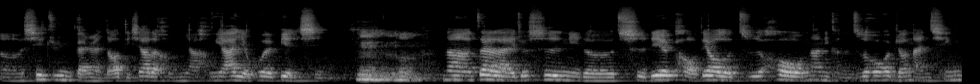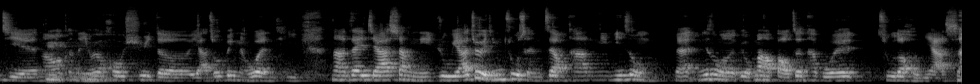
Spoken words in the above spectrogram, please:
呃，细菌感染到底下的恒牙，恒牙也会变形。嗯嗯，那再来就是你的齿列跑掉了之后，那你可能之后会比较难清洁，然后可能也会有后续的牙周病的问题。那再加上你乳牙就已经蛀成这样，它你你怎么来？你怎么有办法保证它不会蛀到恒牙上？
